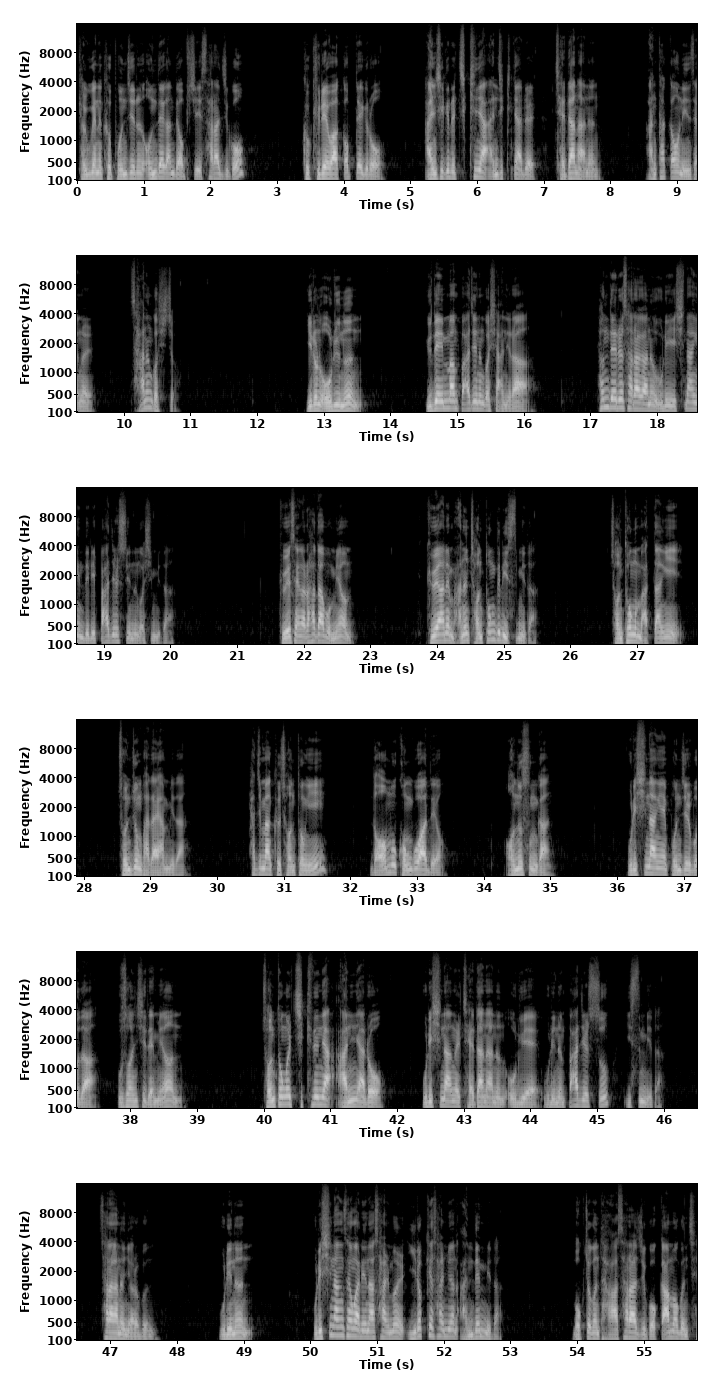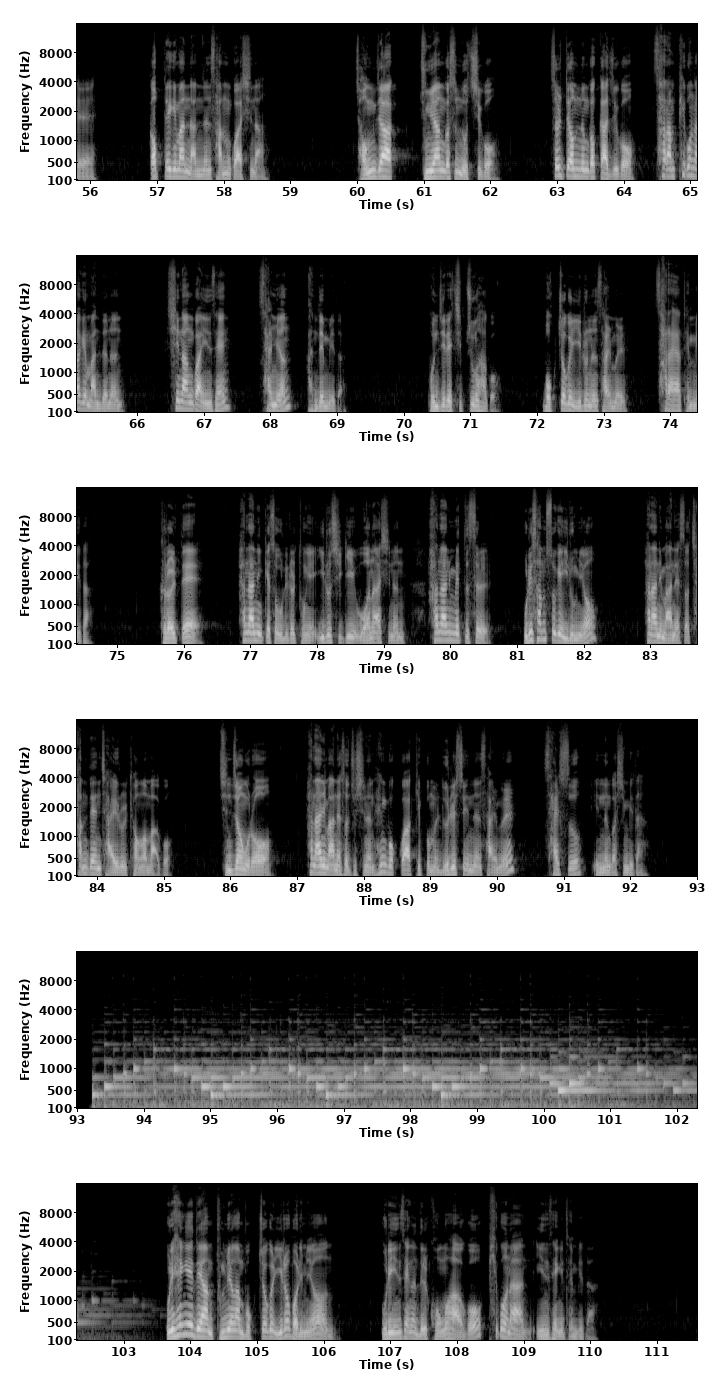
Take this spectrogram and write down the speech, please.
결국에는 그 본질은 온데간데 없이 사라지고 그 규례와 껍데기로 안식일을 지키냐 안 지키냐를 재단하는 안타까운 인생을 사는 것이죠. 이런 오류는 유대인만 빠지는 것이 아니라 현대를 살아가는 우리 신앙인들이 빠질 수 있는 것입니다. 교회 생활을 하다 보면 교회 안에 많은 전통들이 있습니다. 전통은 마땅히 존중받아야 합니다. 하지만 그 전통이 너무 공고화되어 어느 순간 우리 신앙의 본질보다 우선시되면 전통을 지키느냐 아니냐로 우리 신앙을 재단하는 오류에 우리는 빠질 수 있습니다. 사랑하는 여러분, 우리는 우리 신앙생활이나 삶을 이렇게 살면 안 됩니다. 목적은 다 사라지고 까먹은 채 껍데기만 남는 삶과 신앙. 정작 중요한 것은 놓치고 쓸데없는 것 가지고 사람 피곤하게 만드는 신앙과 인생 살면 안 됩니다. 본질에 집중하고 목적을 이루는 삶을 살아야 됩니다. 그럴 때 하나님께서 우리를 통해 이루시기 원하시는 하나님의 뜻을 우리 삶 속에 이루며 하나님 안에서 참된 자유를 경험하고 진정으로 하나님 안에서 주시는 행복과 기쁨을 누릴 수 있는 삶을 살 수 있는 것입니다. 우리 행위에 대한 분명한 목적을 잃어버리면 우리 인생은 늘 공허하고 피곤한 인생이 됩니다.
